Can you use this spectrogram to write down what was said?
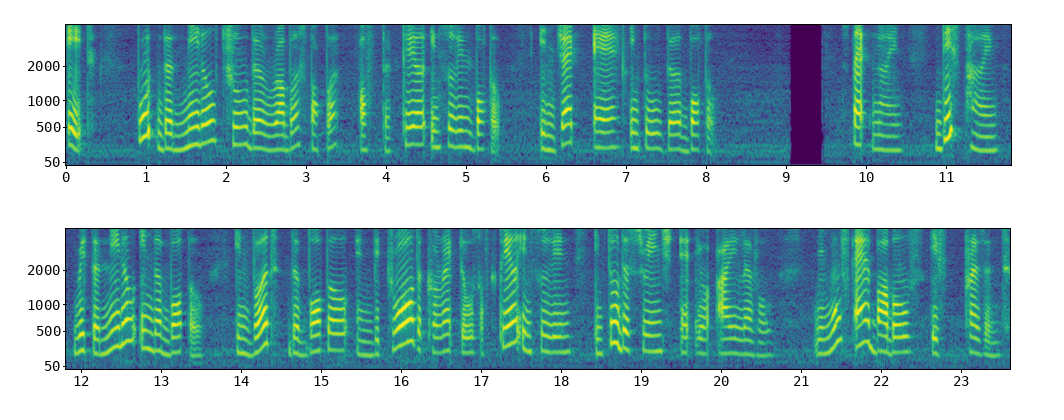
8. Put the needle through the rubber stopper of the clear insulin bottle. Inject air into the bottle. Step 9. This time, with the needle in the bottle, invert the bottle and withdraw the correct dose of clear insulin into the syringe at your eye level. Remove air bubbles if present.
